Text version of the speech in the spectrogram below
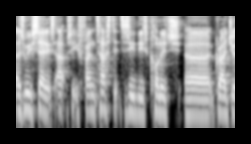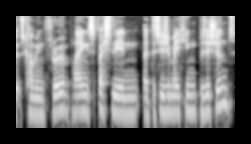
as we've said, it's absolutely fantastic to see these college uh, graduates coming through and playing, especially in uh, decision making positions.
